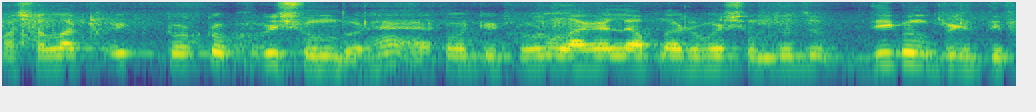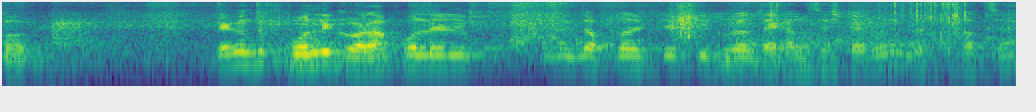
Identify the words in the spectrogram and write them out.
মাসাল্লাহ এই ডোরটা খুবই সুন্দর হ্যাঁ? এরকম একটি ডোর লাগাইলে আপনার রুমের সৌন্দর্য দ্বিগুণ বৃদ্ধি পাবে। এটা কিন্তু পলি করা, পলির যদি আপনাদেরকে কী করে দেখানোর চেষ্টা করি, দেখতে পাচ্ছেন,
